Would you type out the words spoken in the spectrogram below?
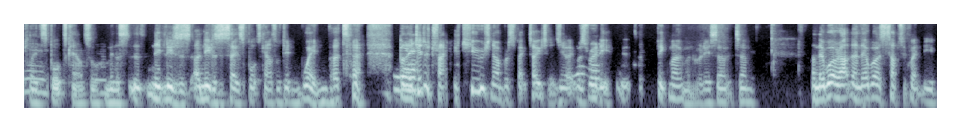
play yeah. the Sports Council. I mean, needless, uh, needless to say, the Sports Council didn't win, but uh, but yeah. they did attract a huge number of spectators. You know, it was really a big moment, really. So. It, um, and there were out then there were subsequently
